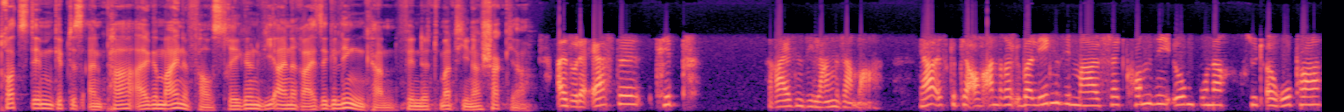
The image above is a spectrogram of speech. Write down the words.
Trotzdem gibt es ein paar allgemeine Faustregeln, wie eine Reise gelingen kann, findet Martina Schakja. Also der erste Tipp, reisen Sie langsamer. Ja, es gibt ja auch andere, überlegen Sie mal, vielleicht kommen Sie irgendwo nach Südeuropa,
